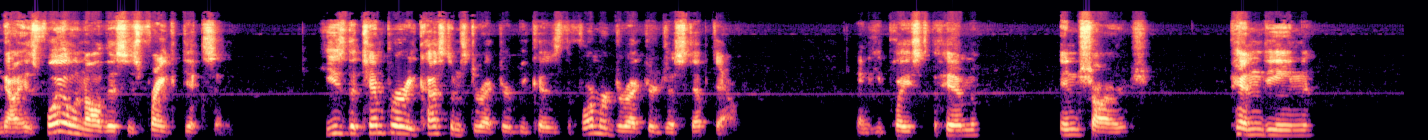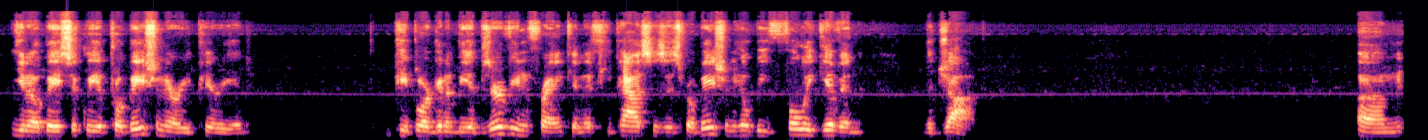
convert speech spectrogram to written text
Now, his foil in all this is Frank Dixon. He's the temporary customs director because the former director just stepped down. And he placed him in charge pending, you know, basically a probationary period. People are going to be observing Frank, and if he passes his probation, he'll be fully given the job. Um,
